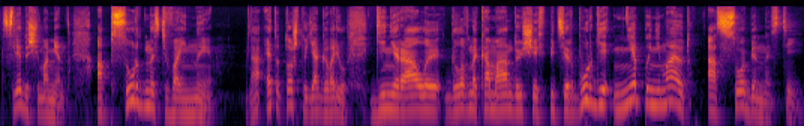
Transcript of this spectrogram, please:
Следующий момент. Абсурдность войны. Да, это то, что я говорил. Генералы, главнокомандующие в Петербурге не понимают особенностей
